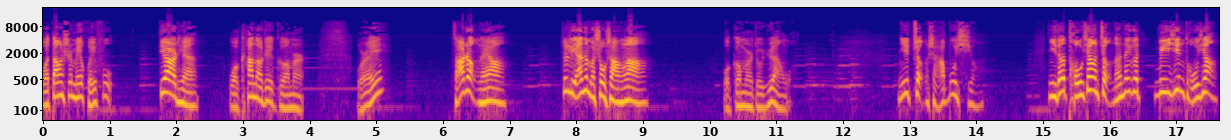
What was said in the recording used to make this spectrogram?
我当时没回复。第二天，我看到这哥们儿，我说哎，咋整的呀？”这脸怎么受伤了？我哥们儿就怨我。你整啥不行？你的头像整的那个微信头像，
